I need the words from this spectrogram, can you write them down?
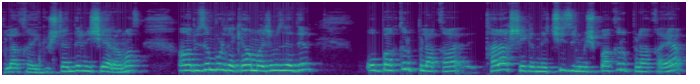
plakayı güçlendirin işe yaramaz. Ama bizim buradaki amacımız nedir? O bakır plaka tarak şeklinde çizilmiş bakır plakaya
